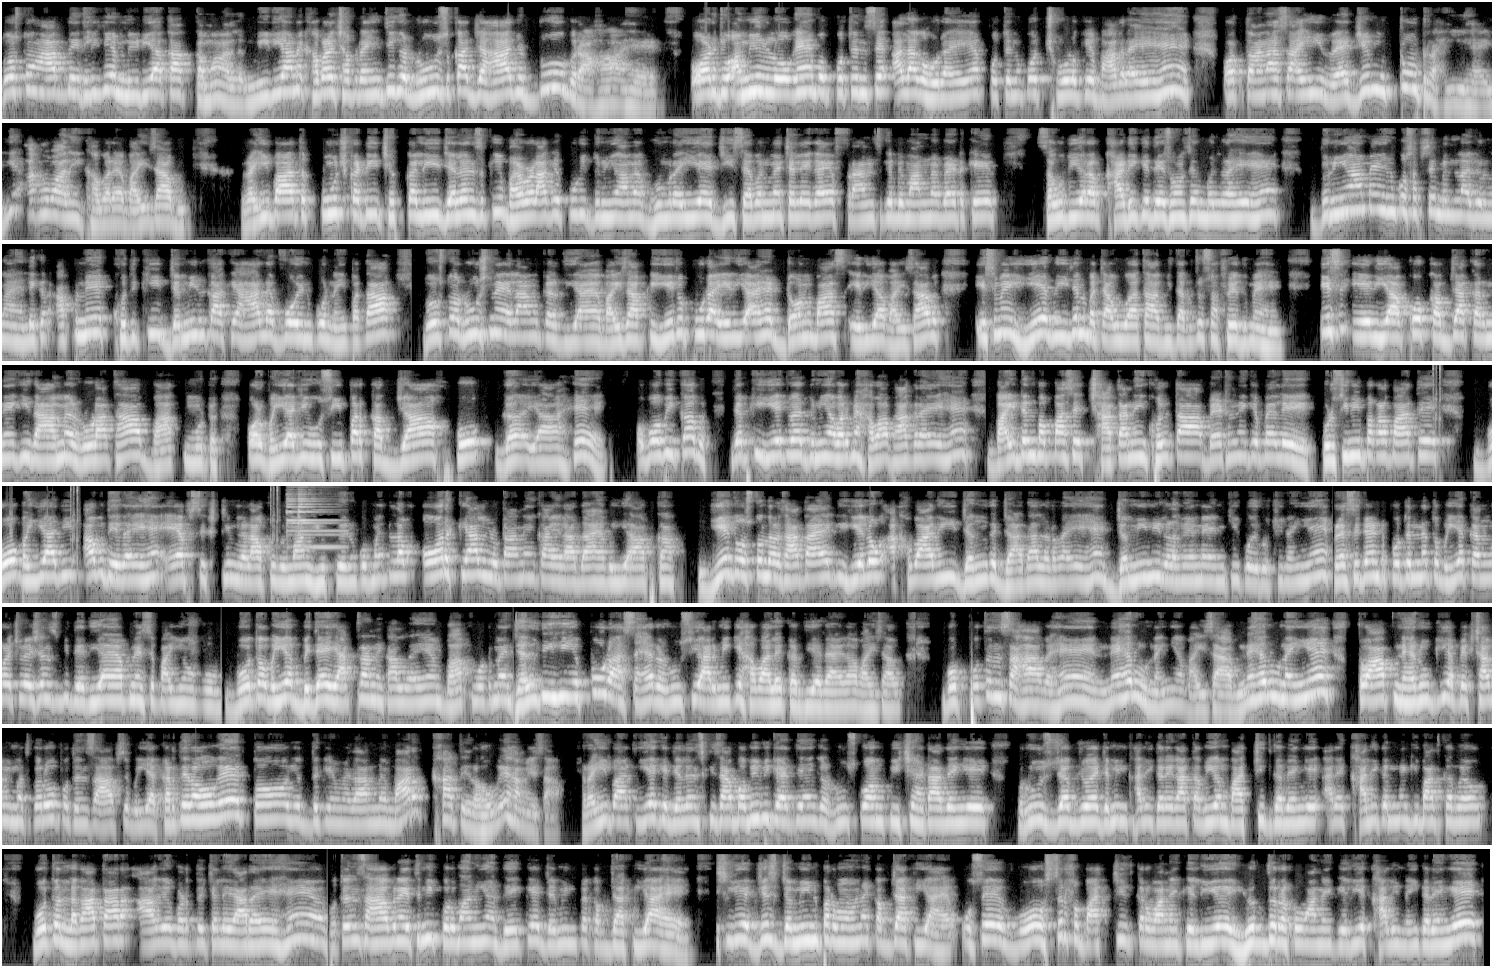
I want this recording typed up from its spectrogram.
दोस्तों, आप देख लीजिए, मीडिया का कमाल। मीडिया में खबर छप रही थी कि रूस का जहाज़ डूब रहा है और जो अमीर लोग हैं, वो पुतिन से अलग हो रहे हैं, पुतिन को छोड़ के भाग रहे हैं और तानाशाही रेजिम टूट रही है। ये अखबारी खबर है भाई साहब। रही बात पूछ कटी छिपकली जेलेंस की भड़बड़ा के पूरी दुनिया में घूम रही है। जी सेवन में चले गए, फ्रांस के विमान में बैठ के। सऊदी अरब खाड़ी के देशों से मिल रहे हैं। दुनिया में इनको सबसे मिलना जुलना है, लेकिन अपने खुद की ज़मीन का क्या हाल है वो इनको नहीं पता। दोस्तों, रूस ने ऐलान कर दिया है भाई साहब कि ये जो पूरा एरिया है, डॉनबास एरिया भाई साहब, इसमें ये रीजन बचा हुआ था अभी तक जो सफ़ेद में है। इस एरिया को कब्जा करने की राह में रोड़ा था बाकमुट और भैया जी उसी पर कब्जा हो गया है। और वो भी कब? जबकि ये जो है दुनिया भर में हवा भाग रहे हैं। बाइडन पप्पा से छाता नहीं खुलता, बैठने के पहले कुर्सी नहीं पकड़ पाते। वो भैया जी अब दे रहे हैं एफ़ सिक्सटीन लड़ाकू विमान यूक्रेन को। मतलब और क्या लुटाने का इरादा है भैया आपका? ये दोस्तों दर्शाता है कि ये लोग अखबारी जंग ज़्यादा लड़ रहे हैं, जमीनी लड़ने में इनकी कोई रुचि नहीं है। प्रेसिडेंट पुतिन ने तो भैया कंग्रेचुलेशन भी दे दिया है अपने सिपाहियों को। वो तो भैया विजय यात्रा निकाल रहे हैं बागकोट में। जल्दी ही ये पूरा शहर रूसी आर्मी के हवाले कर दिया जाएगा भाई साहब। वो पुतिन साहब हैं, नेहरू नहीं है भाई साहब। नेहरू नहीं है तो आप नेहरू की अपेक्षा भी मत करो। पुतिन साहब से भैया करते रहोगे तो युद्ध के मैदान में मार खाते रहोगे हमेशा। रही बात यह कि जेलेंस्की साहब अभी भी कहते हैं कि रूस को हम पीछे हटा देंगे। रूस जब जो है ज़मीन खाली करेगा, तभी हम बातचीत करेंगे। अरे, खाली करने की बात कर रहे हो? वो तो लगातार आगे बढ़ते चले जा रहे हैं। पुतिन साहब ने इतनी कुर्बानियाँ दे के ज़मीन पर कब्जा किया है। इसलिए जिस ज़मीन पर उन्होंने कब्जा किया है, उसे वो सिर्फ़ बातचीत करवाने के लिए, युद्ध रखवाने के लिए खाली नहीं करेंगे।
